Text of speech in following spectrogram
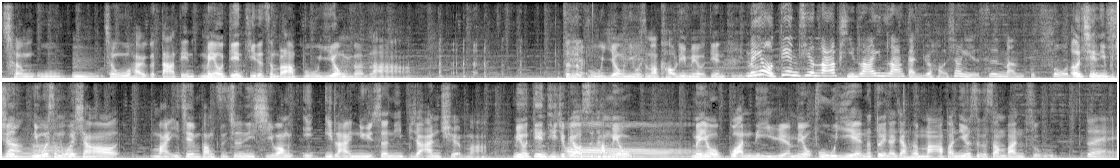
成屋，嗯，成屋还有个搭电没有电梯的成本，它不用的啦，真的不用。你为什么要考虑没有电梯的？没有电梯的拉皮拉一拉，感觉好像也是蛮不错的。而且你不觉得你为什么会想要买一间房子，就是你希望一一来女生你比较安全嘛，没有电梯就表示她没有、哦、没有管理员，没有物业，那对你来讲很麻烦。你又是个上班族，对，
